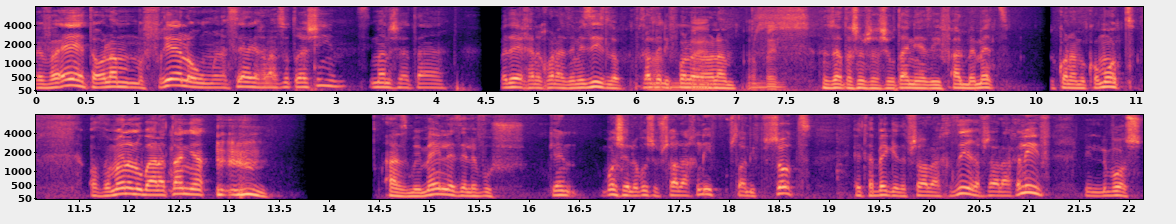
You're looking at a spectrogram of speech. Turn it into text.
מבעט, העולם מפריע לו, הוא מנסה לעשות רעשים, סימן שאתה בדרך הנכונה, זה מזיז לו, התחלת לפעול על העולם. אמן. בעזרת השם שהשירותני הזה יפעל באמת בכל המקומות. אז אומר לנו בעל התניא, אז ממילא זה לבוש, כן? כמו שלבוש אפשר להחליף, אפשר לפשוט את הבגד, אפשר להחזיר, אפשר להחליף, ללבוש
